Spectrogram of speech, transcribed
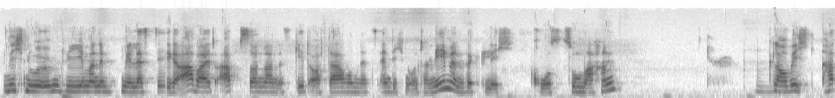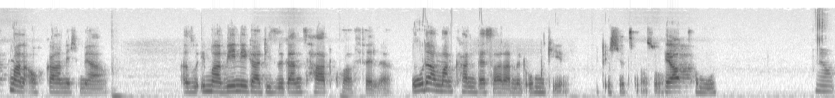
nicht nur irgendwie jemand nimmt mir lästige Arbeit ab, sondern es geht auch darum, letztendlich ein Unternehmen wirklich groß zu machen, mhm. glaube ich, hat man auch gar nicht mehr, also immer weniger diese ganz Hardcore-Fälle. Oder man kann besser damit umgehen, würde ich jetzt mal so ja. vermuten. Ja.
